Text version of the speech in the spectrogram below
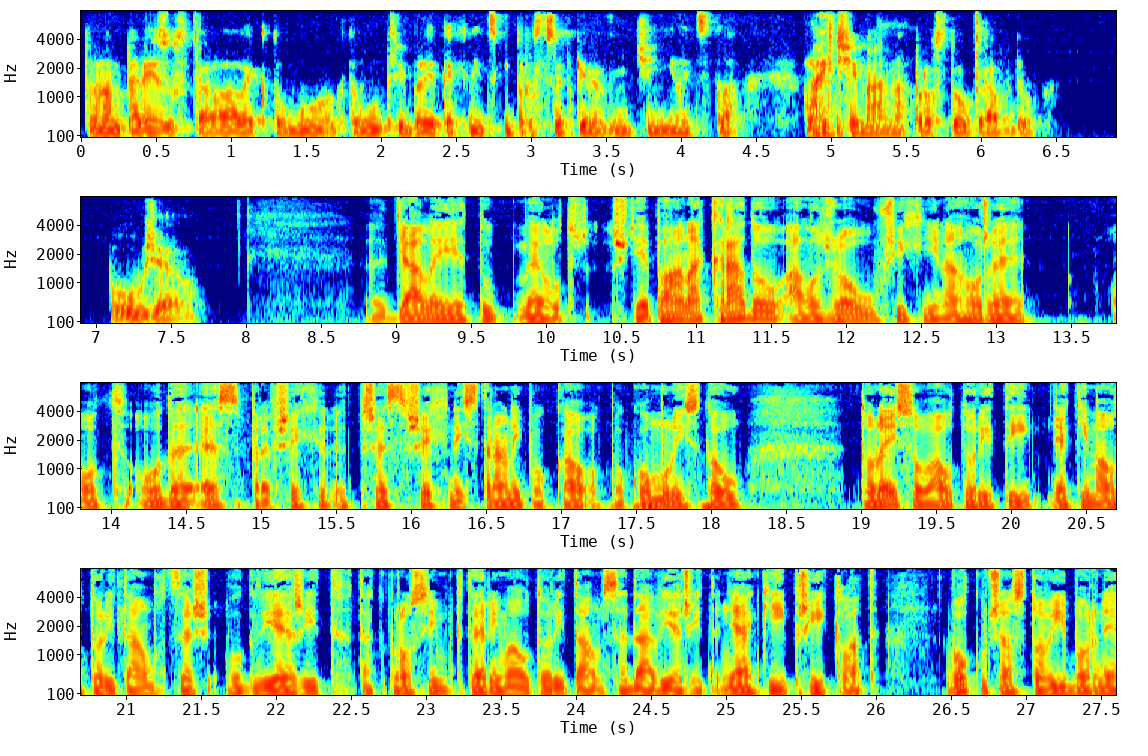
to nám tady zůstalo, ale k tomu, k tomu přibyly technické prostředky na zničení lidstva. Lajči má naprostou pravdu. Bohužel. Ďalej je tu mail od Štepána. Kradou a lžou všichni nahoře od ODS pre všech, přes všechny strany po, po komunistov. To nejsou autority. Jakým autoritám chceš vok věřit? Tak prosím, kterým autoritám se dá věřit? Nějaký příklad. Vlku často výborne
